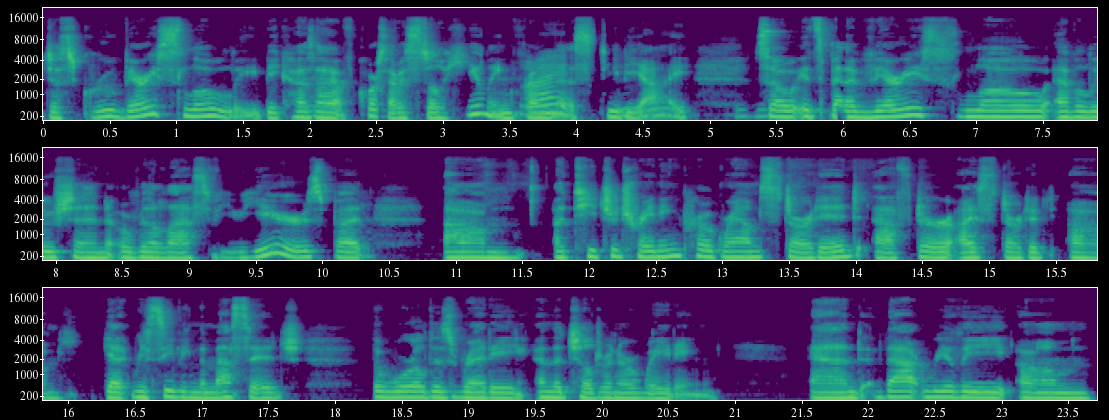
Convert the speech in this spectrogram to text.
just grew very slowly because I, of course, I was still healing from right. this TBI. Mm-hmm. Mm-hmm. So it's been a very slow evolution over the last few years, but um, a teacher training program started after I started um, get receiving the message the world is ready and the children are waiting and that really um,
